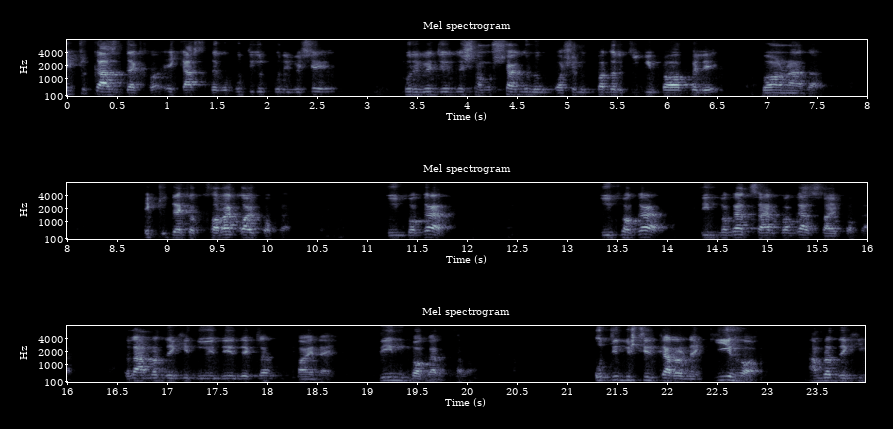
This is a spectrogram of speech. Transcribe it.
একটু কাজ দেখো, এই কাজটা দেখো, প্রতিকূল পরিবেশে, পরিবেশজনিত সমস্যাগুলো, ফসল উৎপাদনে কি কি প্রভাব ফেলে, বর্ণনা দাও। একটু দেখো, খরা কয় প্রকার? দুই প্রকার দুই প্রকার, তিন প্রকার, চার প্রকার, ছয় প্রকার। তাহলে আমরা দেখি দুই দিয়ে দেখলাম হয় নাই। তিন প্রকার খরা অতিবৃষ্টির কারণে কি হয়? আমরা দেখি।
